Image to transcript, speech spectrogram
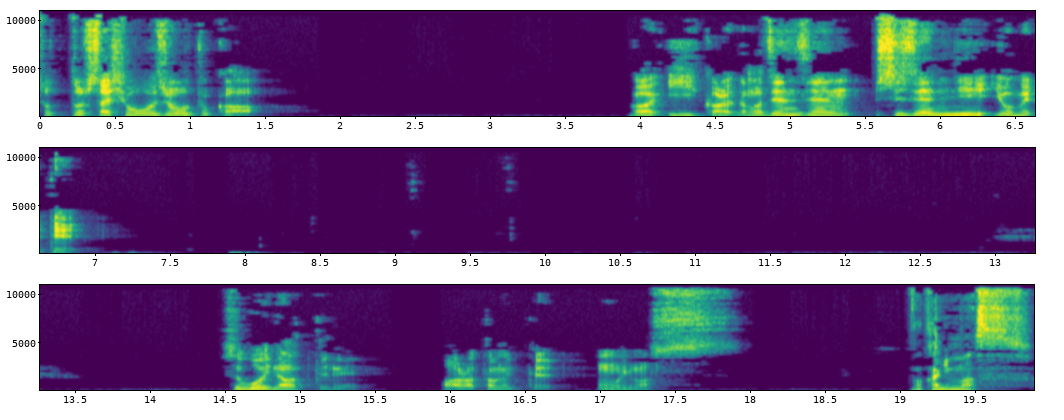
ちょっとした表情とか、がいいから、なんか全然自然に読めて、すごいなってね、改めて思います。わかります。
